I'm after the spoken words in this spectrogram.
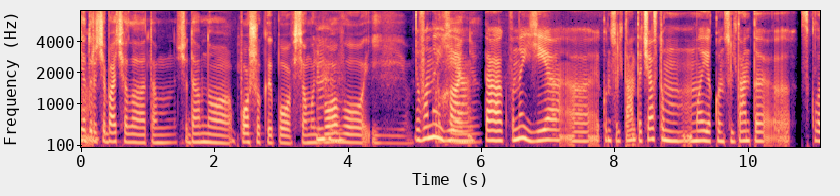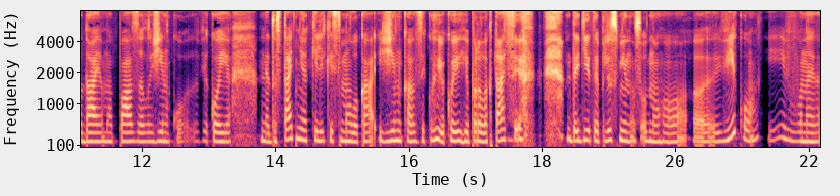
Я, до речі, бачила там нещодавно пошуки по всьому Львову і вони прохання. є так, вони є е, консультанти. Часто ми, як консультанти, е, складаємо пазл жінку, в якої недостатня кількість молока, і жінка, з якої, якої гіперлактація, де діти плюс-мінус одного е, віку, і вони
